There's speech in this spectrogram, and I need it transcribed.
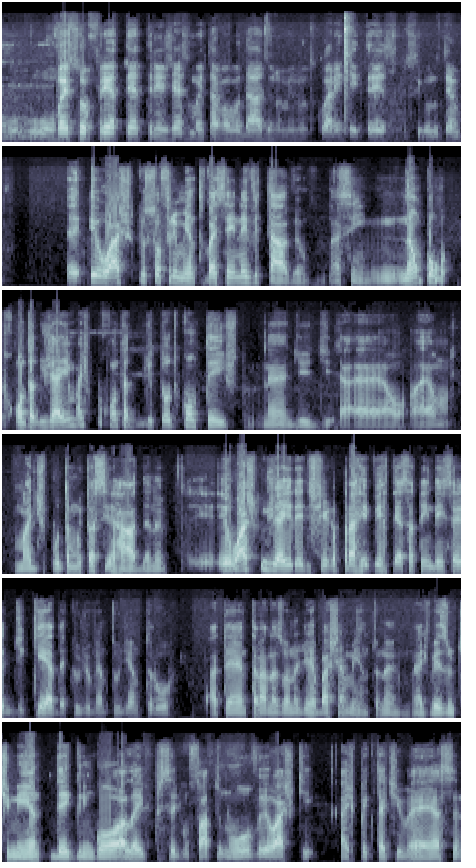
ou vai sofrer até a 38 rodada no minuto 43 do segundo tempo? É, eu acho que o sofrimento vai ser inevitável, assim, não por, por, conta do Jair, mas por conta de todo o contexto, né? De, de é, é, uma disputa muito acirrada, né? Eu acho que o Jair ele chega para reverter essa tendência de queda que o Juventude entrou até entrar na zona de rebaixamento, né? Às vezes um time entra, degringola e precisa de um fato novo. Eu acho que a expectativa é essa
